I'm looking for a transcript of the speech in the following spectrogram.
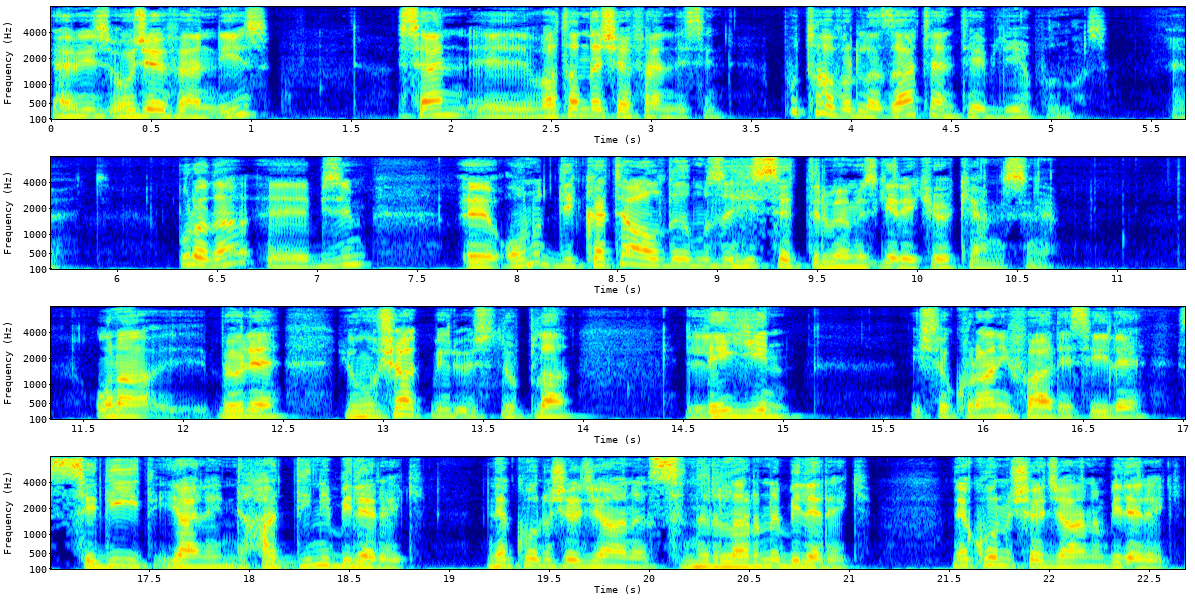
Yani biz hoca efendiyiz. Sen e, vatandaş efendisin. Bu tavırla zaten tebliğ yapılmaz. Evet. Burada e, bizim e, onu dikkate aldığımızı hissettirmemiz gerekiyor kendisine. Ona böyle yumuşak bir üslupla leyin işte Kur'an ifadesiyle sedid yani haddini bilerek ne konuşacağını, sınırlarını bilerek, ne konuşacağını bilerek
